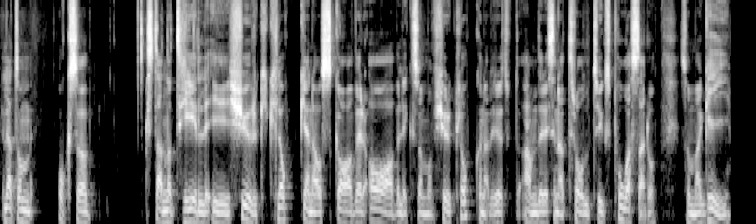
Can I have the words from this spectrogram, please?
Eller att de också stannar till i kyrkklockorna och skaver av liksom av kyrkklockorna. Det använder sina trolltygspåsar då, som magi.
